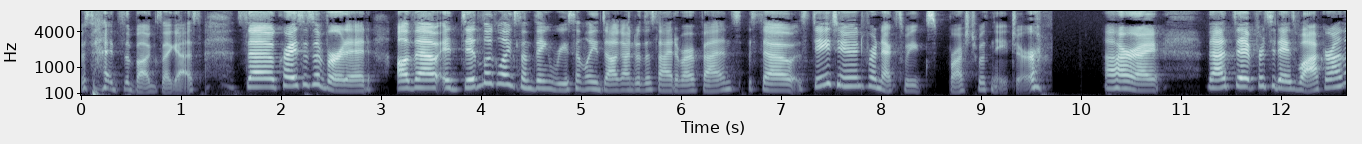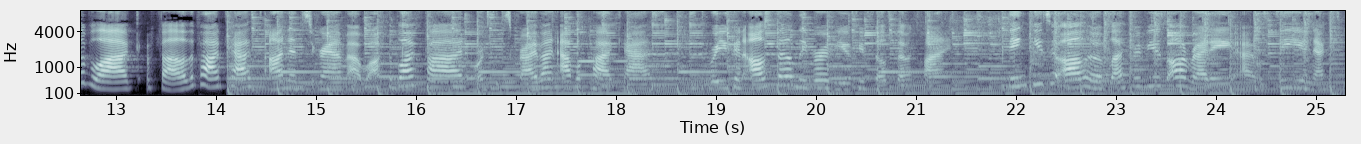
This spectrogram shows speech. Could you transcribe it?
Besides the bugs, I guess. So, crisis averted. Although it did look like something recently dug under the side of our fence. So, stay tuned for next week's Brushed with Nature. All right. That's it for today's Walk Around the Block. Follow the podcast on Instagram at Walk the Block Pod or subscribe on Apple Podcasts, where you can also leave a review if you feel so inclined. Thank you to all who have left reviews already. I will see you next week.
